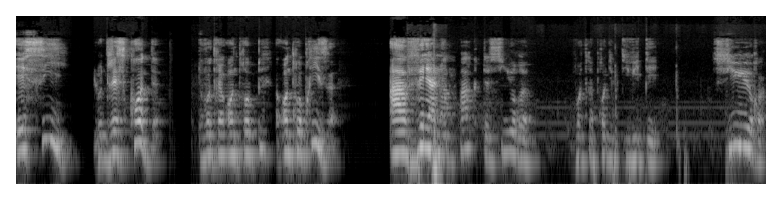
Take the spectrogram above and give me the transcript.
Et si le dress code de votre entrep- entreprise avait un impact sur votre productivité, sur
